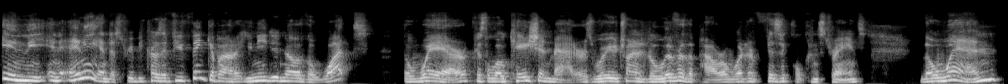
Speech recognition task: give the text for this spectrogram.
in the in any industry because if you think about it, you need to know the what, the where, because the location matters, where you're trying to deliver the power, what are physical constraints, the when,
